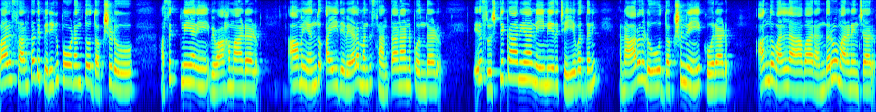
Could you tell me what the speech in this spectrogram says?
వారి సంతతి పెరిగిపోవడంతో దక్షుడు అసక్ని అని వివాహమాడాడు. ఆమె ఎందు ఐదు వేల మంది సంతానాన్ని పొందాడు. ఈ సృష్టి కార్యాన్ని మీరు చేయవద్దని నారదుడు దక్షుణ్ణి కోరాడు. అందువల్ల వారందరూ మరణించారు.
